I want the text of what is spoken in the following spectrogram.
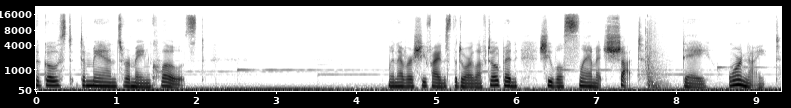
the ghost demands remain closed. Whenever she finds the door left open, she will slam it shut, day or night.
